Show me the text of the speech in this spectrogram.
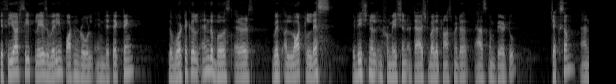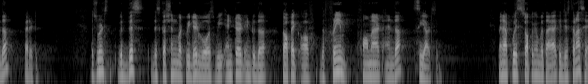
کہ C R C plays very important role in detecting the vertical and the burst errors with a lot less additional information attached by the transmitter as compared to checksum and the parity. So students, with this discussion what we did was we entered into the topic of the frame format and the CRC. میں نے آپ کو اس ٹاپک میں بتایا کہ جس طرح سے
